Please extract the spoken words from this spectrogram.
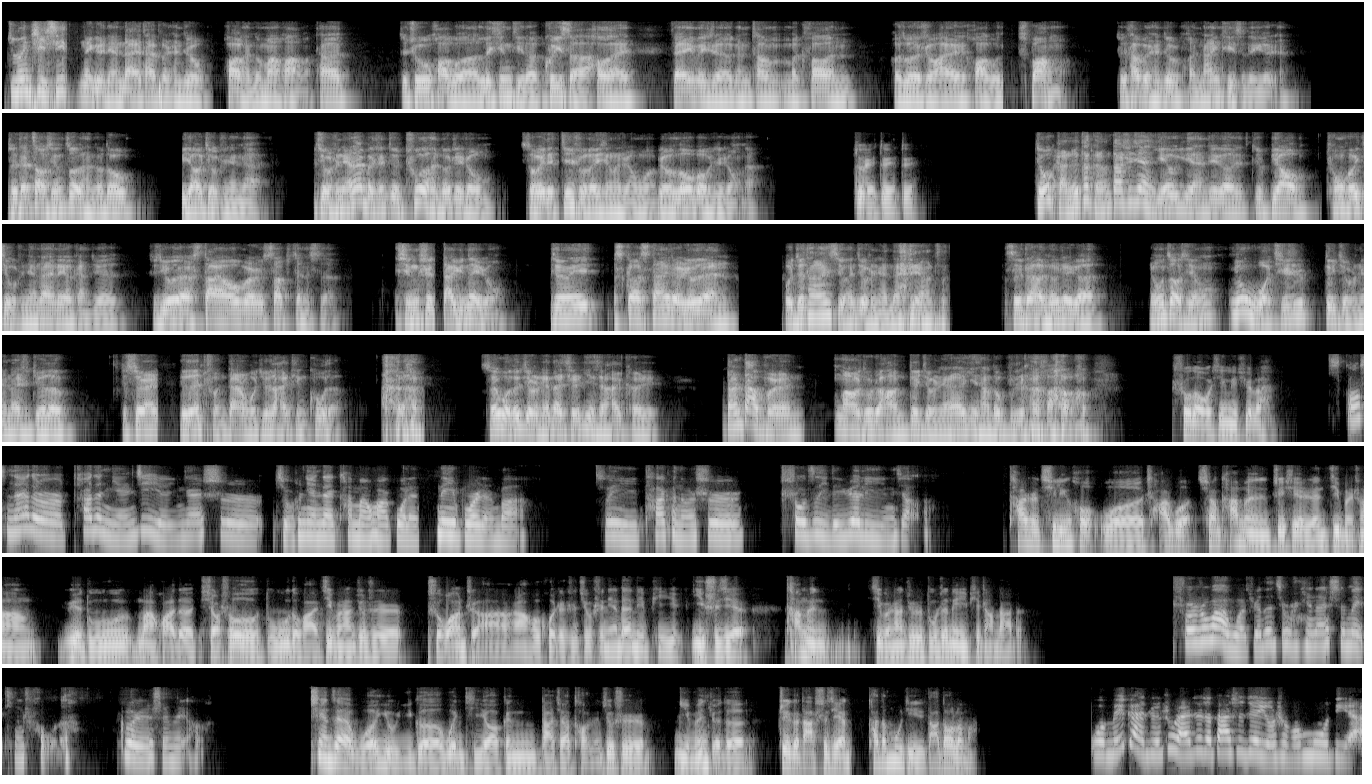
因为 G C 那个年代，他本身就画了很多漫画嘛。他最初画过类星体的 Quasar，后来在 Image 跟 Tom McFarlane 合作的时候，还画过 Spawn 嘛。所以他本身就是很 nineties 的一个人，所以他造型做的很多都比较九十年代。九十年代本身就出了很多这种所谓的金属类型的人物，比如 Lobo 这种的。对对对，就我感觉他可能大事件也有一点这个，就比较重回九十年代那个感觉。有点 style over substance，形式大于内容。因为 Scott Snyder 有点，我觉得他很喜欢九十年代的样子，所以他很多这个人物造型。因为我其实对九十年代是觉得，就虽然有点蠢，但是我觉得还挺酷的。所以我对九十年代其实印象还可以。但是大部分人漫画读者好像对九十年代的印象都不是很好，说到我心里去了。Scott Snyder 他的年纪也应该是九十年代看漫画过来那一波人吧，所以他可能是受自己的阅历影响了。他是七零后，我查过，像他们这些人，基本上阅读漫画的小时候读物的话，基本上就是《守望者》啊，然后或者是九十年代那批异世界，他们基本上就是读着那一批长大的。说实话，我觉得九十年代审美挺丑的，个人审美哈。现在我有一个问题要跟大家讨论，就是你们觉得这个大事件它的目的达到了吗？我没感觉出来这个大事件有什么目的啊。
